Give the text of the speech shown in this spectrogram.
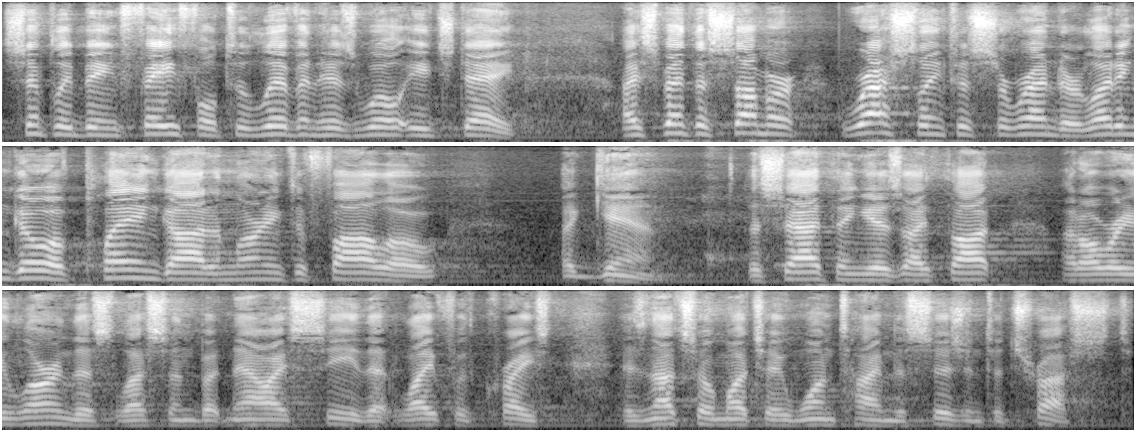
simply being faithful to live in His will each day. I spent the summer wrestling to surrender, letting go of playing God and learning to follow again. The sad thing is, I thought I'd already learned this lesson, but now I see that life with Christ is not so much a one time decision to trust,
